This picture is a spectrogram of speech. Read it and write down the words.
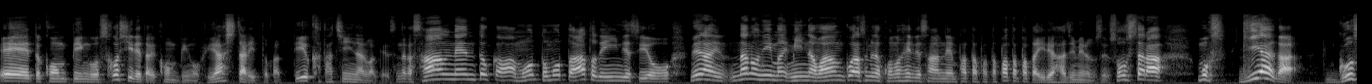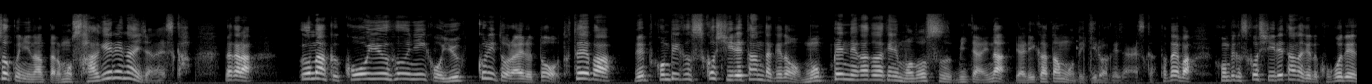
えーと、コンピングを少し入れたりコンピングを増やしたりとかっていう形になるわけです。だから3年とかはもっとももっと後でいいんですよ。でなのに、ま、みんなワンコーラス目のこの辺で3年パタパタパタパタ入れ始めるんですよ。そうしたらもうギアが5速になったらもう下げれないじゃないですか。だからうまくこういうふうにこうゆっくり捉えると例えばコンピグ少し入れたんだけどもっぺんレガートだけに戻すみたいなやり方もできるわけじゃないですか例えばコンピグ少し入れたんだけどここで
